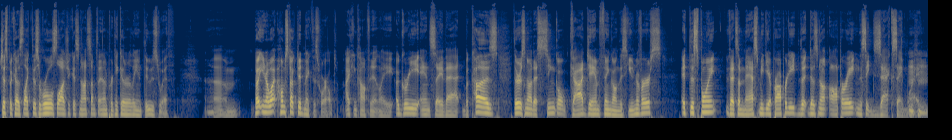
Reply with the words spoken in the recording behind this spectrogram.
just because like this rules logic is not something I'm particularly enthused with. Um, but you know what? Homestuck did make this world. I can confidently agree and say that because there's not a single goddamn thing on this universe at this point that's a mass media property that does not operate in this exact same way. Mhm.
